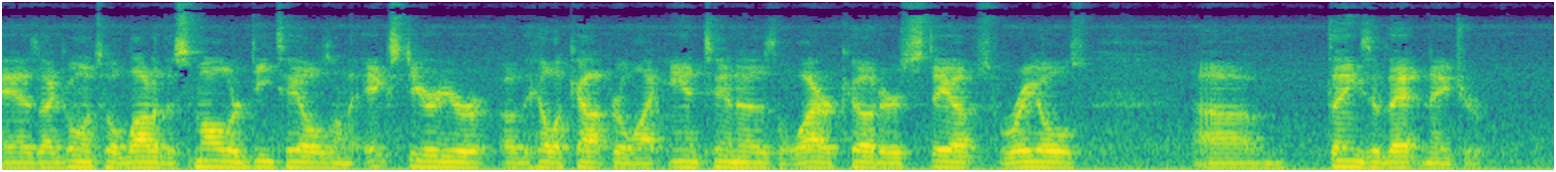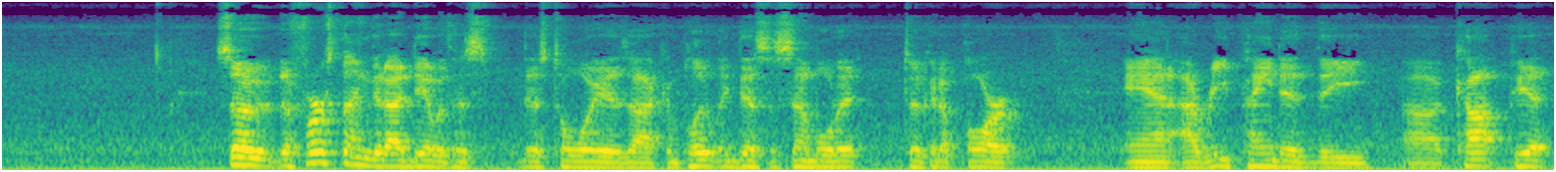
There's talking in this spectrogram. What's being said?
as I go into a lot of the smaller details on the exterior of the helicopter like antennas, the wire cutters, steps, rails, um, things of that nature. So the first thing that I did with this, this toy is I completely disassembled it, took it apart, and I repainted the uh, cockpit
